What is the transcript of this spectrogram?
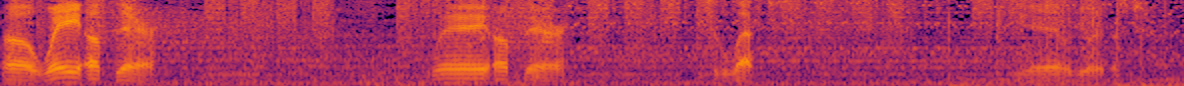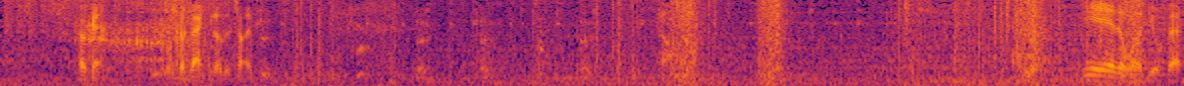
Oh, way up there. way up there. To the left. Yeah, we'll be like this. Okay. We'll come back another time. Yeah, I don't want to deal with that.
